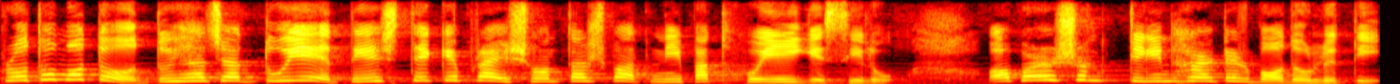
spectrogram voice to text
প্রথমত দুই হাজার দুইয়ে দেশ থেকে প্রায় সন্ত্রাসবাদ নিপাত হয়েই গেছিল। অপারেশন ক্লিন হার্টের বদৌলতি।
